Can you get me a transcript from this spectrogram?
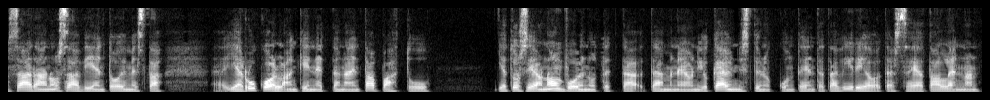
saadaan osaavien toimesta ja rukoillaankin, että näin tapahtuu, ja tosiaan on voinut, että tämmöinen on jo käynnistynyt, kun teen tätä videoa tässä ja tallennan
